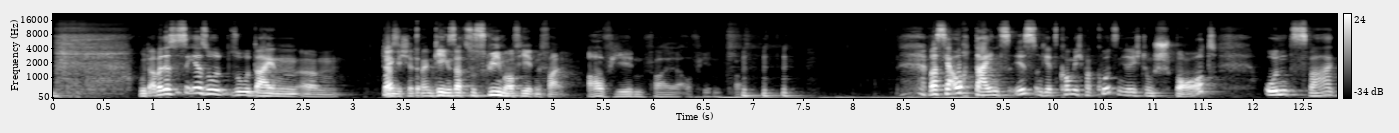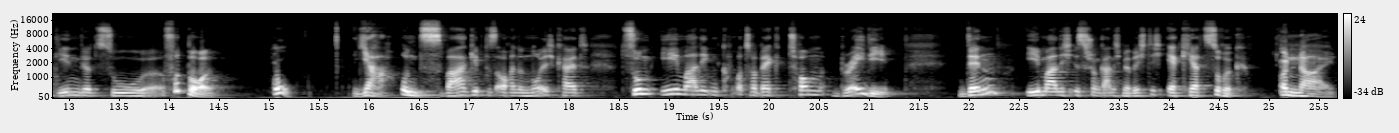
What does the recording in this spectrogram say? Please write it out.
Pff, gut, aber das ist eher so, so dein, ähm, denke ich jetzt, im Gegensatz zu Scream auf jeden Fall. Auf jeden Fall, auf jeden Fall. Was ja auch deins ist, und jetzt komme ich mal kurz in die Richtung Sport. Und zwar gehen wir zu äh, Football. Oh. Ja, und zwar gibt es auch eine Neuigkeit zum ehemaligen Quarterback Tom Brady. Denn ehemalig ist schon gar nicht mehr richtig, er kehrt zurück. Oh nein.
